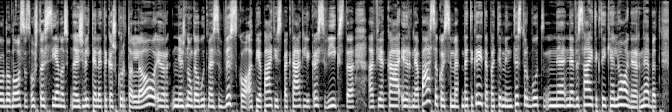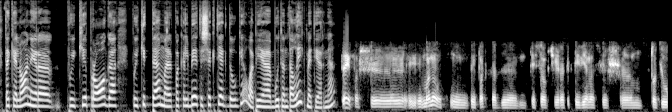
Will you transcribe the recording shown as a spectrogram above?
raudonosios, už tos sienos, žvilgtelėti kažkur toliau ir nežinau, galbūt mes visko apie patį spektaklį, kas vyksta, apie ką ir nepasakosime, bet tikrai ta pati mintis turbūt ne, ne visai tik tai kelionė, ar ne, bet ta kelionė yra puikia proga, puikia tema ir pakalbėti šiek tiek daugiau apie būtent tą laikmetį, ar ne? Taip, aš e, manau taip pat, kad e, tiesiog čia yra tik tai vienas iš um, tokių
